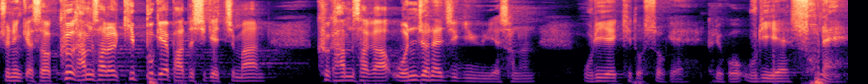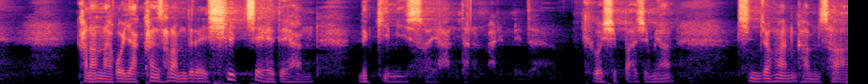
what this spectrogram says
주님께서 그 감사를 기쁘게 받으시겠지만 그 감사가 온전해지기 위해서는 우리의 기도 속에 그리고 우리의 손에 가난하고 약한 사람들의 실제에 대한 느낌이 있어야 한다는 말입니다. 그것이 빠지면 진정한 감사,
